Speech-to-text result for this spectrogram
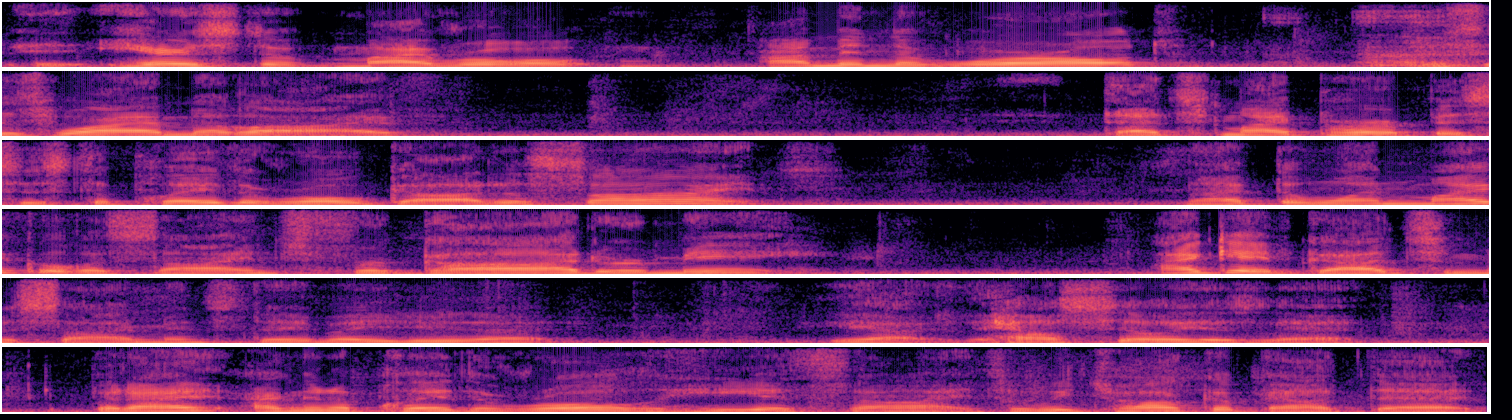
Here's the, my role I'm in the world. This is why I'm alive. That's my purpose, is to play the role God assigns. not the one Michael assigns for God or me. I gave God some assignments. Did anybody do that? Yeah, how silly is that? But I, I'm going to play the role he assigns. And we talk about that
